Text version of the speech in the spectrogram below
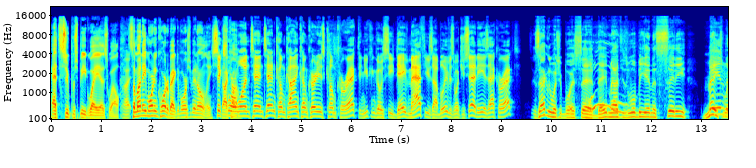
at Super Speedway as well. right. It's the Monday morning quarterback, divorcement only. Six four one ten ten. Come kind, come courteous, come correct, and you can go see Dave Matthews. I believe is what you said. E is that correct? Exactly what your boy said. Dave Matthews will be in the city May In the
